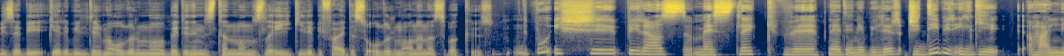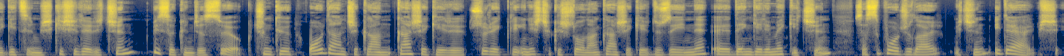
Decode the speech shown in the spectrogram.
bize bir geri bildirme olur mu? Bedenimizi tanımamızla ilgili bir faydası olur mu? Ona nasıl bakıyorsun? Bu işi biraz meslek ve ne denebilir ciddi bir ilgi haline getirmiş kişiler için bir sakıncası yok. Çünkü oradan çıkan kan şekeri sürekli iniş çıkışlı olan kan şekeri düzeyini e, dengelemek için mesela sporcular için ideal bir şey.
